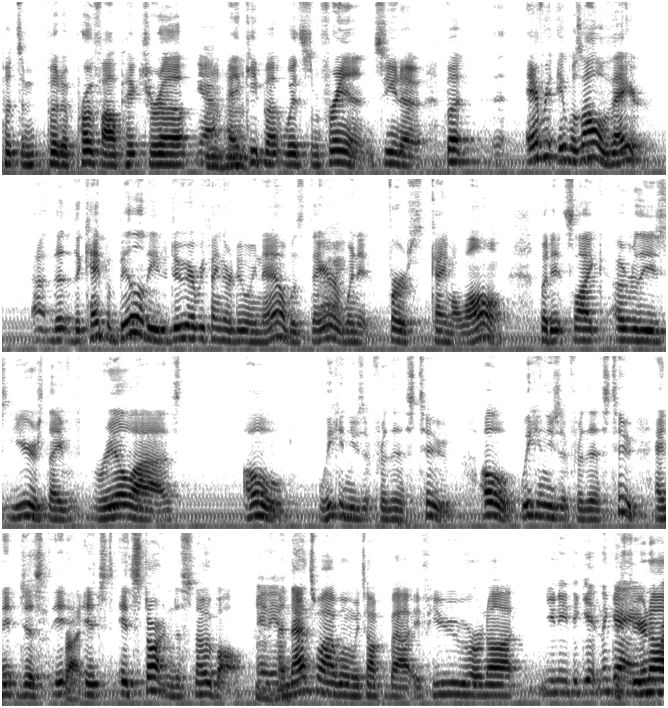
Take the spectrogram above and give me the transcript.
put some put a profile picture up Yeah. Mhm. and keep up with some friends, you know. But every it was all there. Uh, the the capability to do everything they're doing now was there Right. when it first came along. But it's like over these years they've realized, oh, we can use it for this too. Oh, we can use it for this too, and it just it, Right. it's it's starting to snowball, It is. and that's why when we talk about if you are not You need to get in the game. if you're not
